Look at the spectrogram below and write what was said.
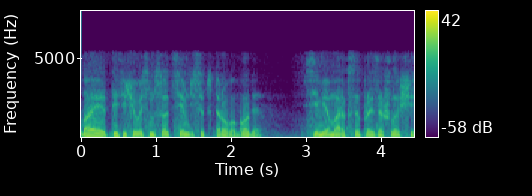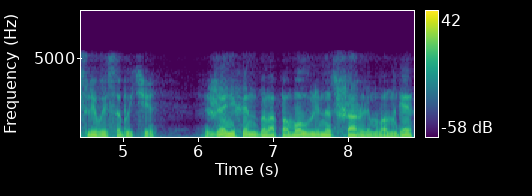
мае 1872 года в семье Маркса произошло счастливое событие. Женихен была помолвлена с Шарлем Лонге,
